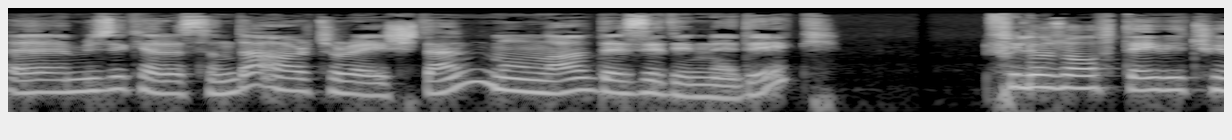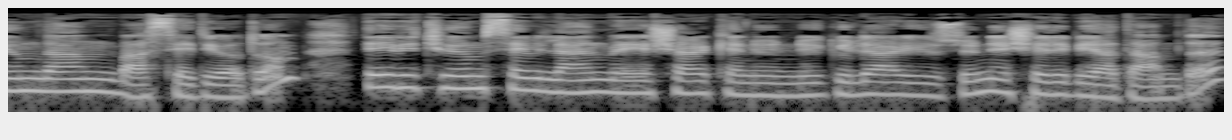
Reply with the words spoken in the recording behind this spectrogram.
E, müzik arasında Arthur H'den Moonlove Dezi dinledik. Filozof David Hume'dan bahsediyordum. David Hume sevilen ve yaşarken ünlü, güler yüzlü, neşeli bir adamdı.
